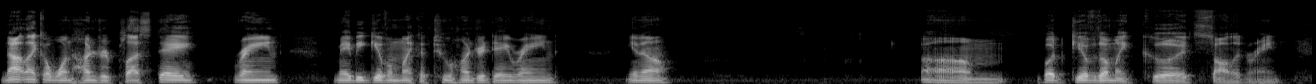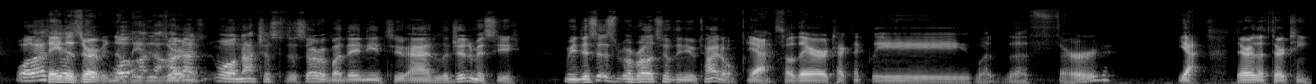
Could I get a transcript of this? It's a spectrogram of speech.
Not like a 100 plus day reign. Maybe give them like a 200 day reign. You know? Um, but give them a good solid reign. Well, that's They just- deserve it. No, well, they deserve not, Well, not just to deserve it, but they need to add legitimacy. I mean, this is a relatively new title. Yeah, so they're technically what the third? Yeah, they're the thirteenth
